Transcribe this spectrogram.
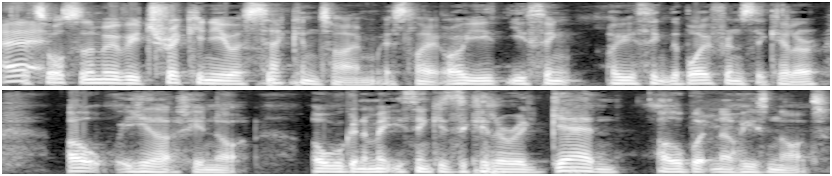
Uh, it's also the movie tricking you a second time. It's like, oh, you, you think, oh, you think the boyfriend's the killer? Oh, he's actually not. Oh, we're going to make you think he's the killer again. Oh, but no, he's not.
